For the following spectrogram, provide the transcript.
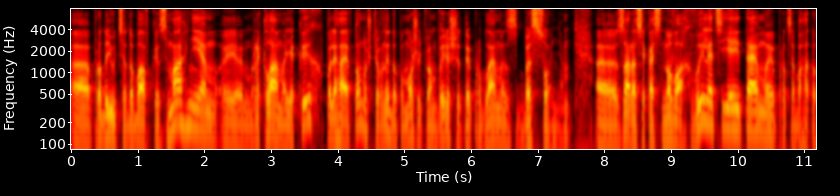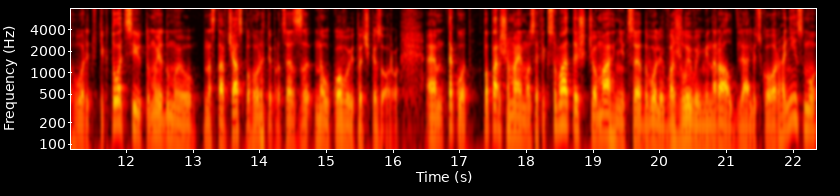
е, продаються добавки з магнієм, е, реклама яких полягає в тому, що вони допоможуть вам вирішити проблеми з безсонням. Е, зараз якась нова хвиля цієї теми, про це багато говорять в Тіктоці, тому я думаю, настав час поговорити про це з наукової точки зору. Е, так от, по-перше, маємо зафіксувати, що магній це доволі важливий мінерал для людського організму.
